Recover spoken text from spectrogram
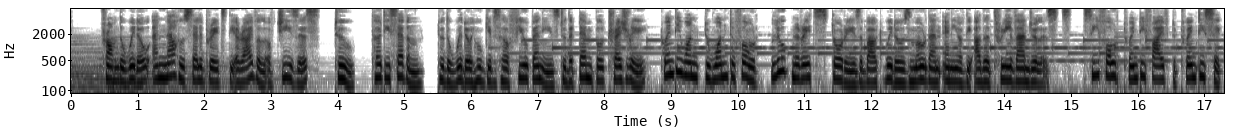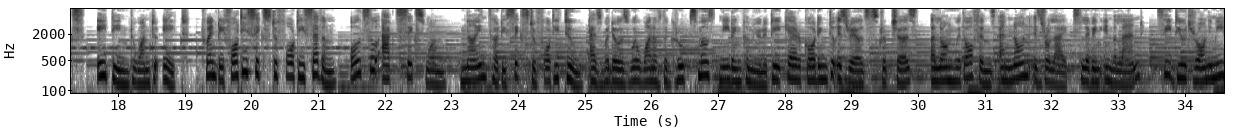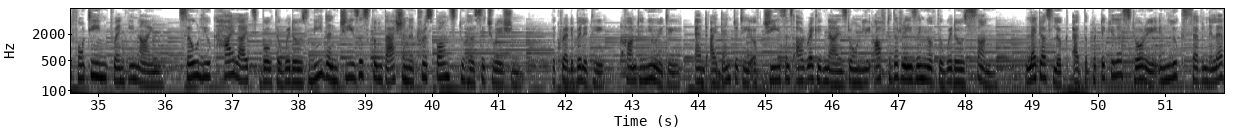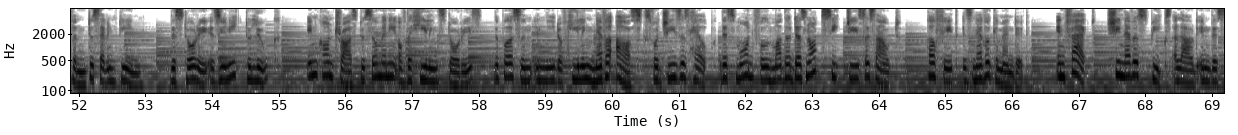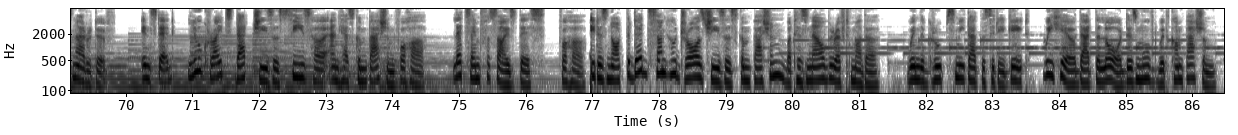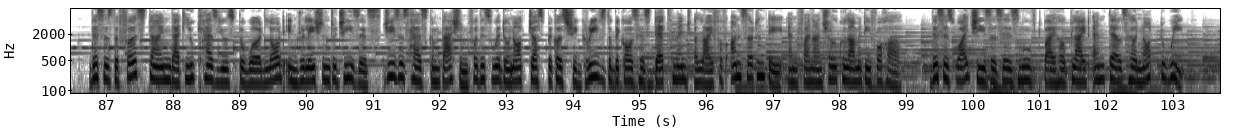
From the widow Anna who celebrates the arrival of Jesus, 2, 37, to the widow who gives her few pennies to the temple treasury, 21 to 1 to 4, Luke narrates stories about widows more than any of the other three evangelists. See 4 25 to 26, 18 to 1 to 8. 2046 to 47, also Acts 6 1, 936 to 42, as widows were one of the group's most needing community care according to Israel's scriptures, along with orphans and non-Israelites living in the land, see Deuteronomy 14:29. So Luke highlights both the widow's need and Jesus' compassionate response to her situation. The credibility, continuity, and identity of Jesus are recognized only after the raising of the widow's son. Let us look at the particular story in Luke 7:11 to 17. This story is unique to Luke. In contrast to so many of the healing stories, the person in need of healing never asks for Jesus' help. This mournful mother does not seek Jesus out. Her faith is never commended. In fact, she never speaks aloud in this narrative. Instead, Luke writes that Jesus sees her and has compassion for her. Let's emphasize this for her. It is not the dead son who draws Jesus' compassion but his now bereft mother. When the groups meet at the city gate, we hear that the Lord is moved with compassion. This is the first time that Luke has used the word Lord in relation to Jesus. Jesus has compassion for this widow not just because she grieves the because his death meant a life of uncertainty and financial calamity for her. This is why Jesus is moved by her plight and tells her not to weep.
